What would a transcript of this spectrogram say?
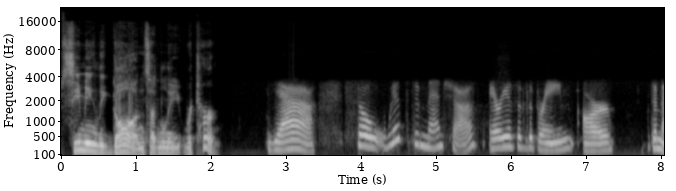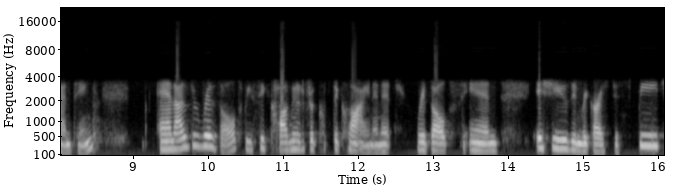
seemingly gone suddenly return? Yeah. So with dementia, areas of the brain are dementing, and as a result, we see cognitive decline, and it results in issues in regards to speech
